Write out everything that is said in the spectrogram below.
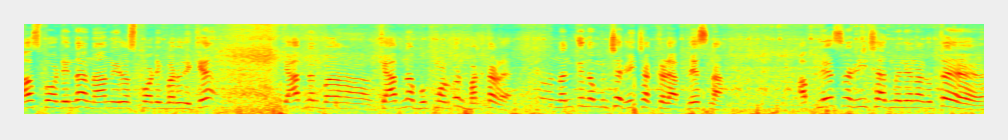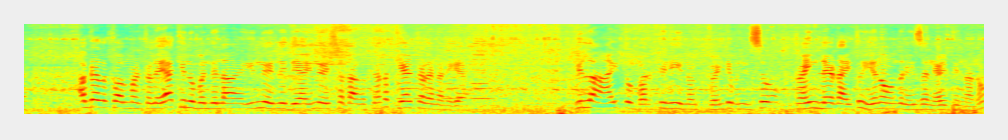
ಆ ಸ್ಪಾಟಿಂದ ನಾನು ಇರೋ ಸ್ಪಾಟಿಗೆ ಬರಲಿಕ್ಕೆ ಕ್ಯಾಬ್ನ ಬ ಕ್ಯಾಬ್ನ ಬುಕ್ ಮಾಡ್ಕೊಂಡು ಬರ್ತಾಳೆ. ನನಗಿಂತ ಮುಂಚೆ ರೀಚ್ ಆಗ್ತಾಳೆ ಆ ಪ್ಲೇಸ್ನ ಆ ಪ್ಲೇಸ್ನ ರೀಚ್ ಆದಮೇಲೆ ಏನಾಗುತ್ತೆ? ಅಗಲ ಕಾಲ್ ಮಾಡ್ತಾಳೆ, ಯಾಕೆ ಇನ್ನೂ ಬಂದಿಲ್ಲ? ಇನ್ನೂ ಎಲ್ಲಿದೆಯಾ ಇನ್ನೂ ಎಷ್ಟೊತ್ತಾಗುತ್ತೆ? ಅಂತ ಕೇಳ್ತಾಳೆ ನನಗೆ. ಇಲ್ಲ, ಆಯಿತು, ಬರ್ತೀನಿ, ಇನ್ನೊಂದು ಟ್ವೆಂಟಿ ಮಿನಿಟ್ಸು ಟ್ರೈನ್ ಲೇಟ್ ಆಯಿತು, ಏನೋ ಒಂದು ರೀಸನ್ ಹೇಳ್ತೀನಿ ನಾನು.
